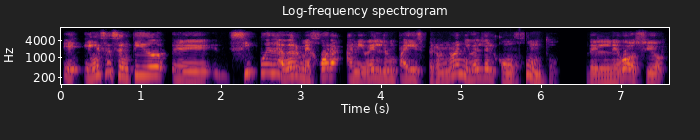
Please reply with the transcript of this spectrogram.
eh, en ese sentido, eh, sí puede haber mejora a nivel de un país, pero no a nivel del conjunto del negocio,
